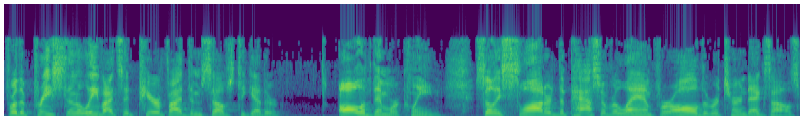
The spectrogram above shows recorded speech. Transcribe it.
for the priests and the Levites had purified themselves together all of them were clean. So they slaughtered the Passover lamb for all the returned exiles,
